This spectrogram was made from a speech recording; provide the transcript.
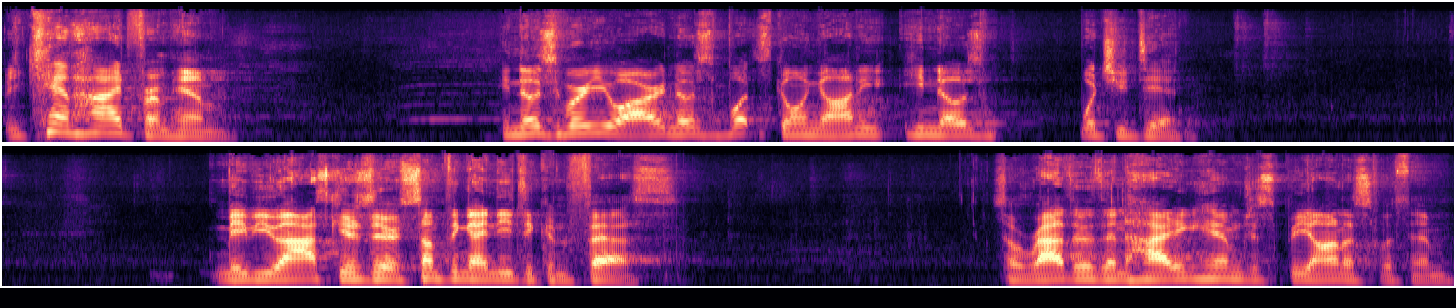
You can't hide from Him. He knows where you are, He knows what's going on, He, he knows what you did. Maybe you ask, Is there something I need to confess? So rather than hiding Him, just be honest with Him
